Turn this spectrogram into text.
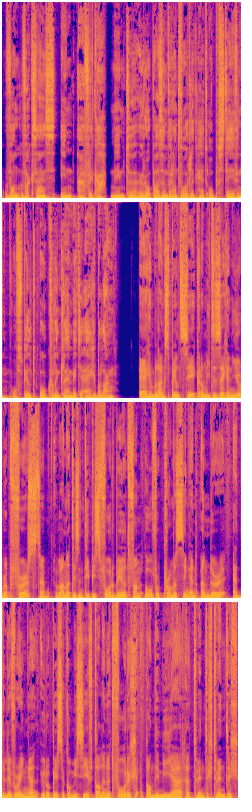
van vaccins in Afrika. Neemt Europa zijn verantwoordelijkheid op, Steven, of speelt ook wel een klein beetje eigen belang? Eigenbelang speelt zeker, om niet te zeggen Europe first. Want het is een typisch voorbeeld van overpromising en under-delivering. De Europese Commissie heeft al in het vorige pandemiejaar, 2020,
